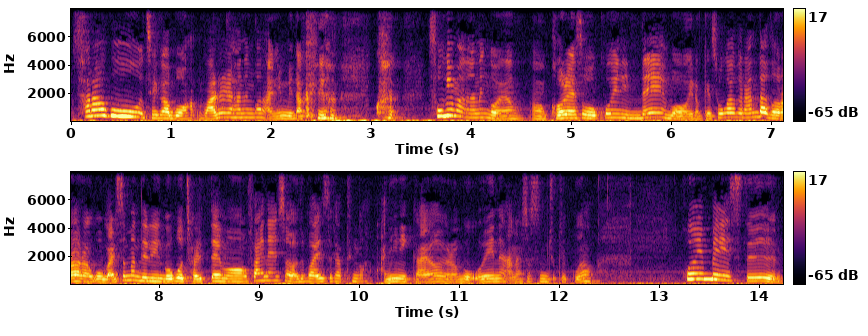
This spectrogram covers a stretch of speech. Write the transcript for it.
사라고 제가 뭐 말을 하는 건 아닙니다. 그냥 소개만 하는 거예요. 어, 거래소 코인인데 뭐 이렇게 소각을 한다더라 라고 말씀만 드리는 거고 절대 뭐 financial advice 같은 거 아니니까요. 여러분 오해는 안 하셨으면 좋겠고요. 코인베이스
